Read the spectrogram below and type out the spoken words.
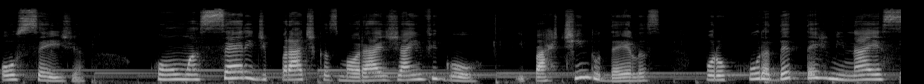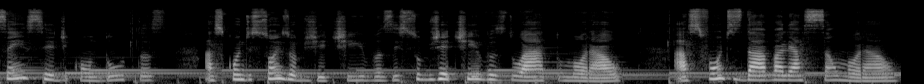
ou seja, com uma série de práticas morais já em vigor e, partindo delas, procura determinar a essência de condutas, as condições objetivas e subjetivas do ato moral, as fontes da avaliação moral,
